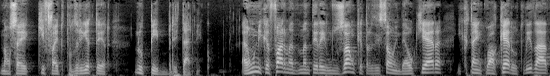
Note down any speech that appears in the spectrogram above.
Não sei que efeito poderia ter no PIB britânico. A única forma de manter a ilusão que a tradição ainda é o que era e que tem qualquer utilidade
